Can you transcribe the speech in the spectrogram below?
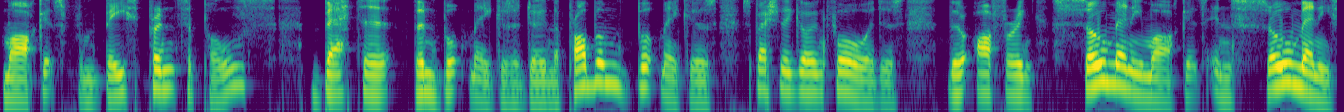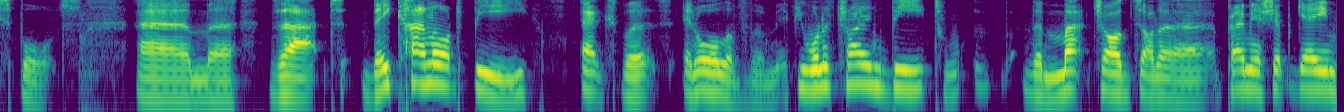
markets from base principles better than bookmakers are doing. The problem bookmakers, especially going forward, is they're offering so many markets in so many sports um, uh, that they cannot be experts in all of them. If you want to try and beat the match odds on a Premiership game,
